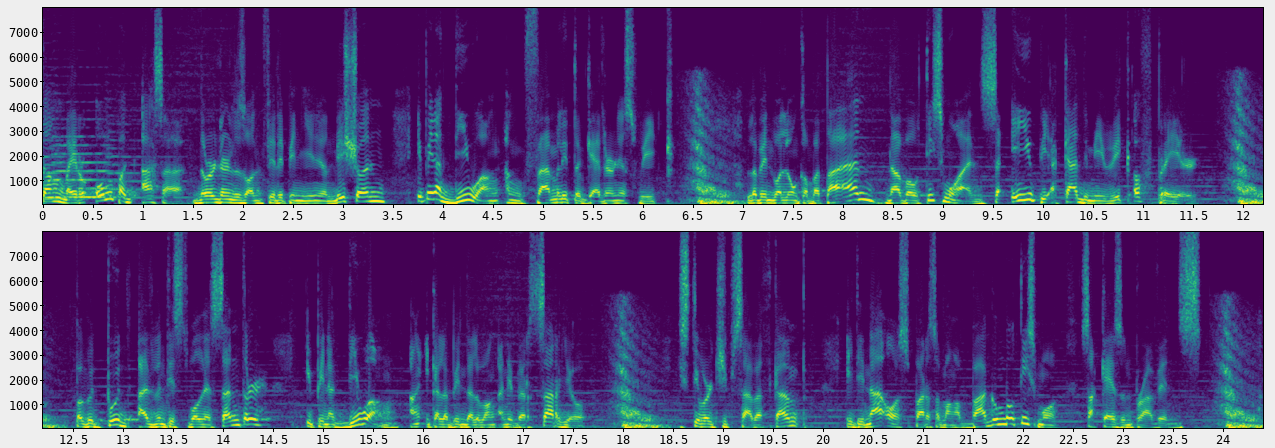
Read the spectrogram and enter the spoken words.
Balitang mayroong pag-asa, Northern Luzon Philippine Union Mission, ipinagdiwang ang Family Togetherness Week. Labinwalong kabataan nabautismuhan sa AUP Academy Week of Prayer. Pagudpud Adventist Wellness Center, ipinagdiwang ang ikalabindalawang anibersaryo. Stewardship Sabbath Camp, idinaos para sa mga bagong bautismo sa Quezon Province.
